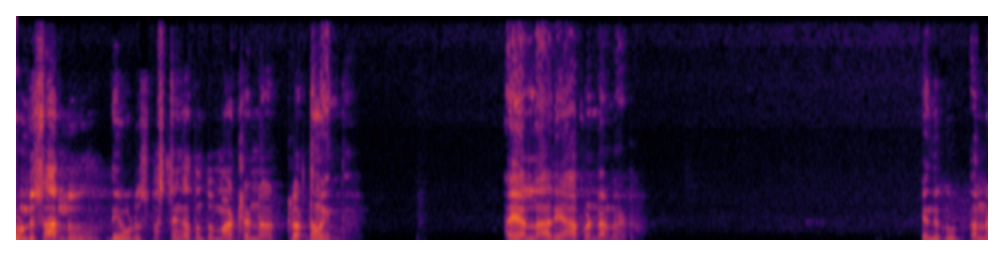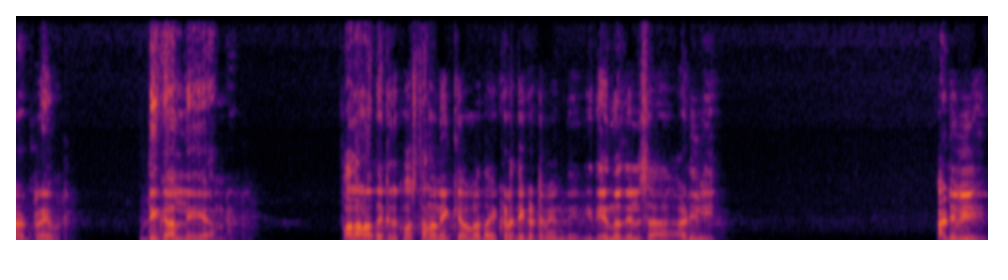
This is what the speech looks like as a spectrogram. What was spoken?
రెండుసార్లు దేవుడు స్పష్టంగా అతనితో మాట్లాడినట్లు అర్థమైంది. అయ్యా లారీ ఆపండి అన్నాడు. ఎందుకు? అన్నాడు డ్రైవర్. దిగాలేయా అన్నాడు. ఫలానా దగ్గరికి వస్తానని ఎక్కావు కదా ఇక్కడ దిగటం ఏంది? ఇదేందో తెలుసా? అడవి. అడవి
